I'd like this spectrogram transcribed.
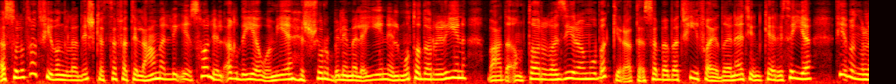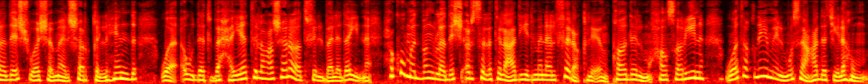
السلطات في بنغلاديش كثفت العمل لإيصال الأغذية ومياه الشرب لملايين المتضررين بعد أمطار غزيرة مبكرة تسببت في فيضانات كارثية في بنغلاديش وشمال شرق الهند وأودت بحياة العشرات في البلدين. حكومة بنغلاديش أرسلت العديد من الفرق لإنقاذ المحاصرين وتقديم المساعدة لهم.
